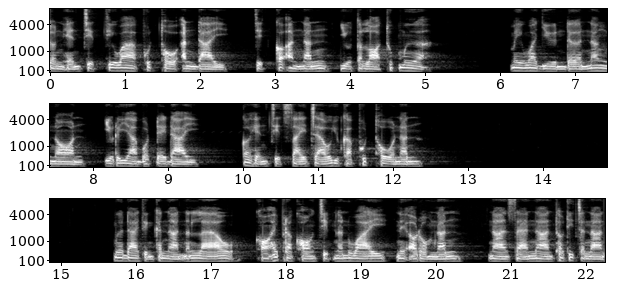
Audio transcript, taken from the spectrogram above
จนเห็นจิตที่ว่าพุทโธอันใด จิตก็อันนั้นอยู่ตลอดทุกเมื่อ ไม่ว่ายืนเดินนั่งนอน อิริยาบถใด ๆ ก็เห็นจิตใสแจ๋วอยู่กับพุทโธนั้น เมื่อได้ถึงขนาดนั้นแล้ว ขอให้ประคองจิตนั้นไว้ในอารมณ์นั้น นานแสนนานเท่าที่จะนาน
